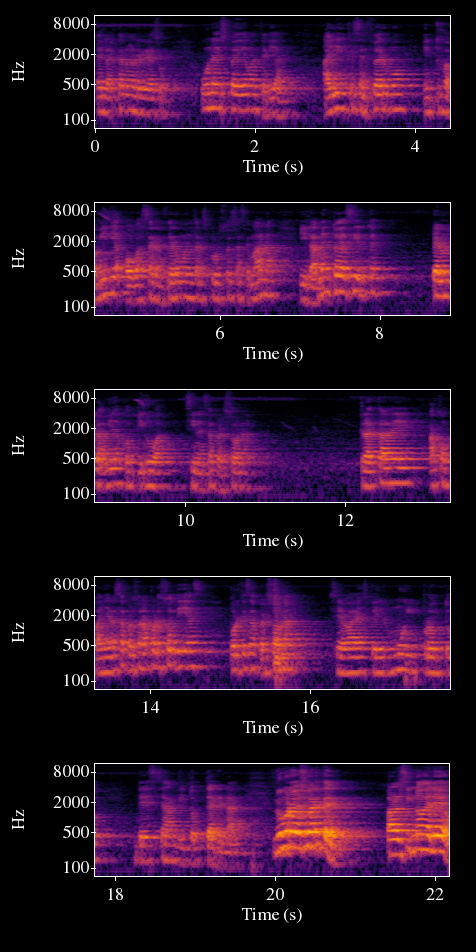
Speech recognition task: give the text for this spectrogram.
El arcano del regreso. Una despedida material. Alguien que se enfermo en tu familia o va a estar enfermo en el transcurso de esta semana. Y lamento decirte, pero la vida continúa sin esa persona. Trata de acompañar a esa persona por estos días porque esa persona se va a despedir muy pronto de este ámbito terrenal. Número de suerte para el signo de Leo,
